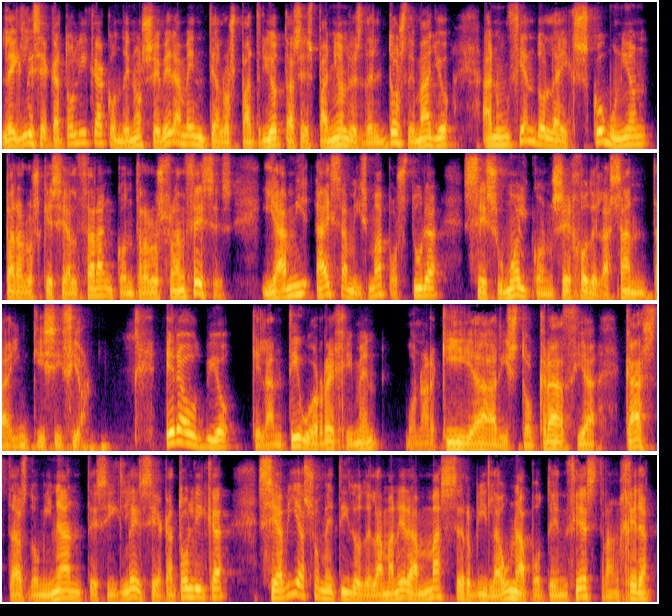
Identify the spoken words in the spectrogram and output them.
la Iglesia Católica condenó severamente a los patriotas españoles del 2 de mayo, anunciando la excomunión para los que se alzaran contra los franceses, y a, a esa misma postura se sumó el Consejo de la Santa Inquisición. Era obvio que el antiguo régimen, monarquía, aristocracia, castas dominantes, iglesia católica, se había sometido de la manera más servil a una potencia extranjera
